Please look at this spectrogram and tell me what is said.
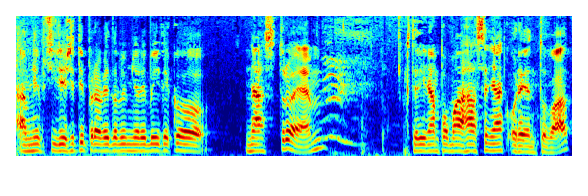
A mně přijde, že ty pravidla by měly být jako nástrojem, který nám pomáhá se nějak orientovat,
